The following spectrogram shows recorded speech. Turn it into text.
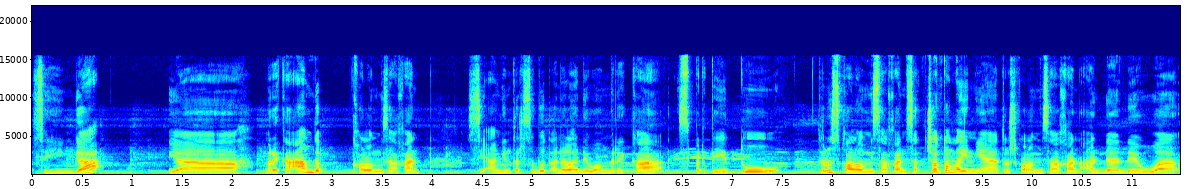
Sehingga ya mereka anggap kalau misalkan si angin tersebut adalah dewa mereka seperti itu. Terus kalau misalkan contoh lain ya terus kalau misalkan ada dewa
